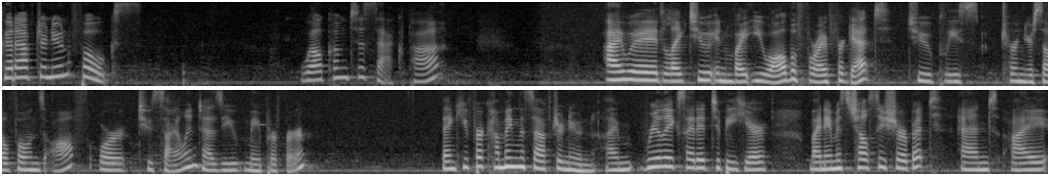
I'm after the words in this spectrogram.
Good afternoon, folks. Welcome to SACPA. I would like to invite you all, before I forget, to please turn your cell phones off or to silent as you may prefer. Thank you for coming this afternoon. I'm really excited to be here. My name is Chelsea Sherbet, and I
